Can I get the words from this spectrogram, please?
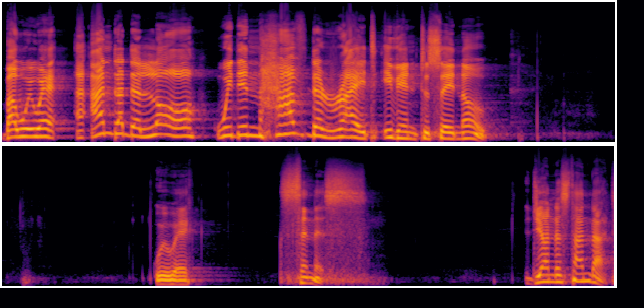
But we were uh, under the law, we didn't have the right even to say no. We were sinners. Do you understand that?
